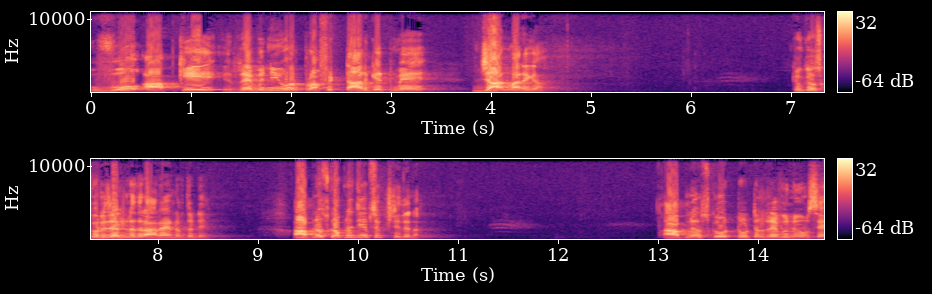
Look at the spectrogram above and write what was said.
वो आपके रेवेन्यू और प्रॉफिट टारगेट में जान मारेगा। क्योंकि उसको रिज़ल्ट नज़र आ रहा है एंड ऑफ़ द डे आपने उसको अपने जेब से कुछ नहीं देना। आपने उसको टोटल रेवेन्यू से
